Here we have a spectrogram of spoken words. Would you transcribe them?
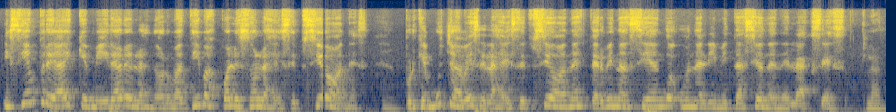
y siempre hay que mirar en las normativas cuáles son las excepciones, mm. porque muchas veces las excepciones terminan siendo una limitación en el acceso. Claro.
